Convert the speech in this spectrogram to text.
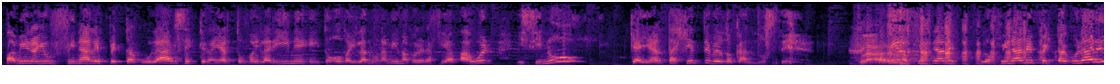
para mí no hay un final espectacular si es que no hay hartos bailarines y todos bailando una misma coreografía power, y si no, que hay harta gente pero tocándose. Claro. Para mí los finales, los finales espectaculares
